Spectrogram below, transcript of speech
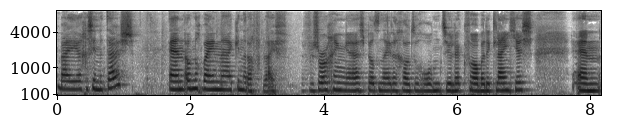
bij uh, gezinnen thuis en ook nog bij een kinderdagverblijf. De verzorging speelt een hele grote rol natuurlijk, vooral bij de kleintjes. En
